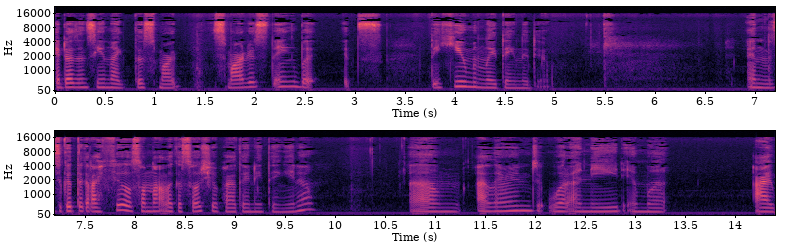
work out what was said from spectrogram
it doesn't seem like the smart, smartest thing, but it's the humanly thing to do and it's a good thing that I feel so I'm not like a sociopath or anything, you know? Um, I learned what I need and what I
